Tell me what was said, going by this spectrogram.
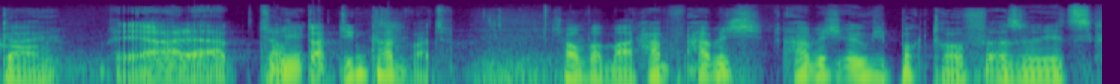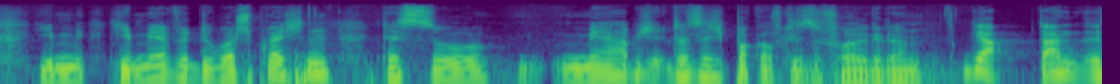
Geil. Ja, da, das, Nee. das Ding kann was. Schauen wir mal. Hab, hab ich, hab ich irgendwie Bock drauf. Also jetzt, je, je mehr wir drüber sprechen, desto mehr habe ich tatsächlich Bock auf diese Folge dann. Ja, dann, äh,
